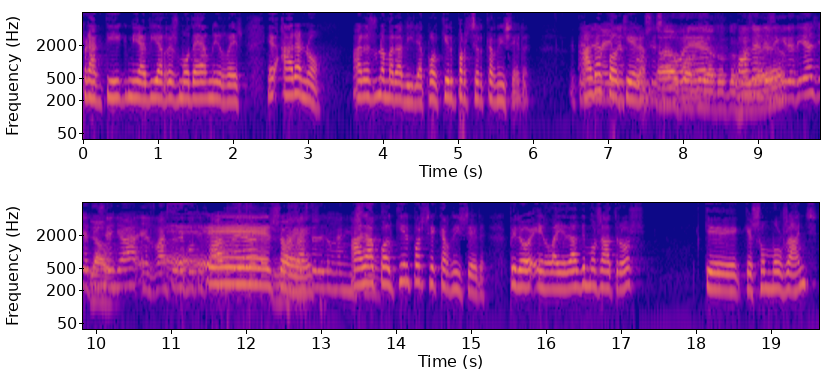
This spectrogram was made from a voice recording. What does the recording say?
pràctic, ni hi havia res modern, ni res. Eh, Ara no, ara és una meravella, qualsevol pot ser carnisser. Tenen Ara ahí qualquiera. les Ah, pues ja tot posen els ingredients i et Ja. dicen ja el rastre de botifarra, Eso el es. rastre de longaniza. Ara qualquier pot ser carnisser, però en la edat de nosaltres, que, que són molts anys,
